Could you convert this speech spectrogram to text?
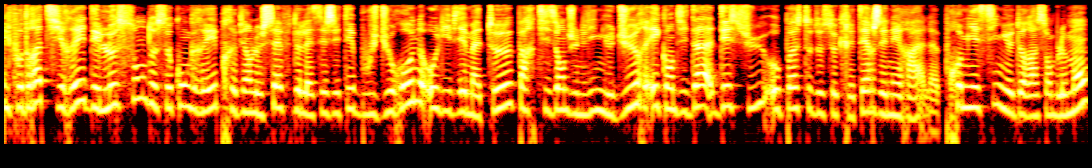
Il faudra tirer des leçons de ce congrès, prévient le chef de la CGT Bouches-du-Rhône, Olivier Matteux, partisan d'une ligne dure et candidat déçu au poste de secrétaire général. Premier signe de rassemblement,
